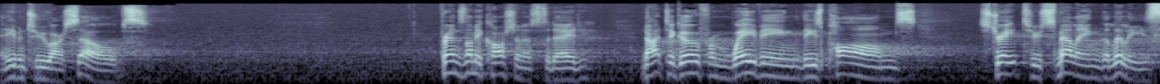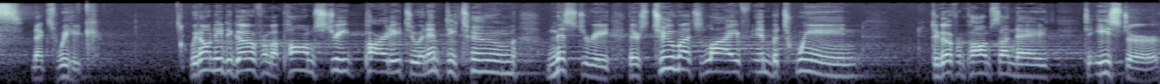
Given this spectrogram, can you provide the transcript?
and even to ourselves. Friends, let me caution us today not to go from waving these palms straight to smelling the lilies next week. We don't need to go from a Palm Street party to an empty tomb mystery. There's too much life in between to go from Palm Sunday to Easter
